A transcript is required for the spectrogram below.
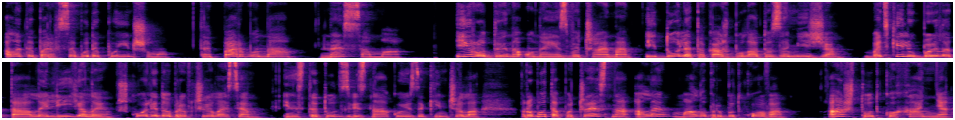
Але тепер все буде по-іншому. Тепер вона не сама. І родина у неї звичайна, і доля така ж була до заміжжя. Батьки любили та леліяли, в школі добре вчилася, інститут з відзнакою закінчила, робота почесна, але малоприбуткова. Аж тут кохання,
